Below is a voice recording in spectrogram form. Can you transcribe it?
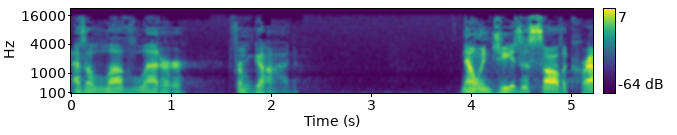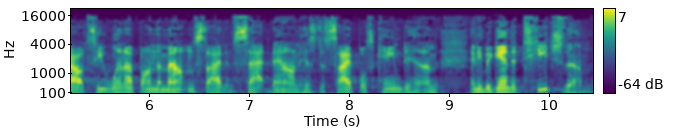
as a love letter from God. Now, when Jesus saw the crowds, he went up on the mountainside and sat down. His disciples came to him, and he began to teach them.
